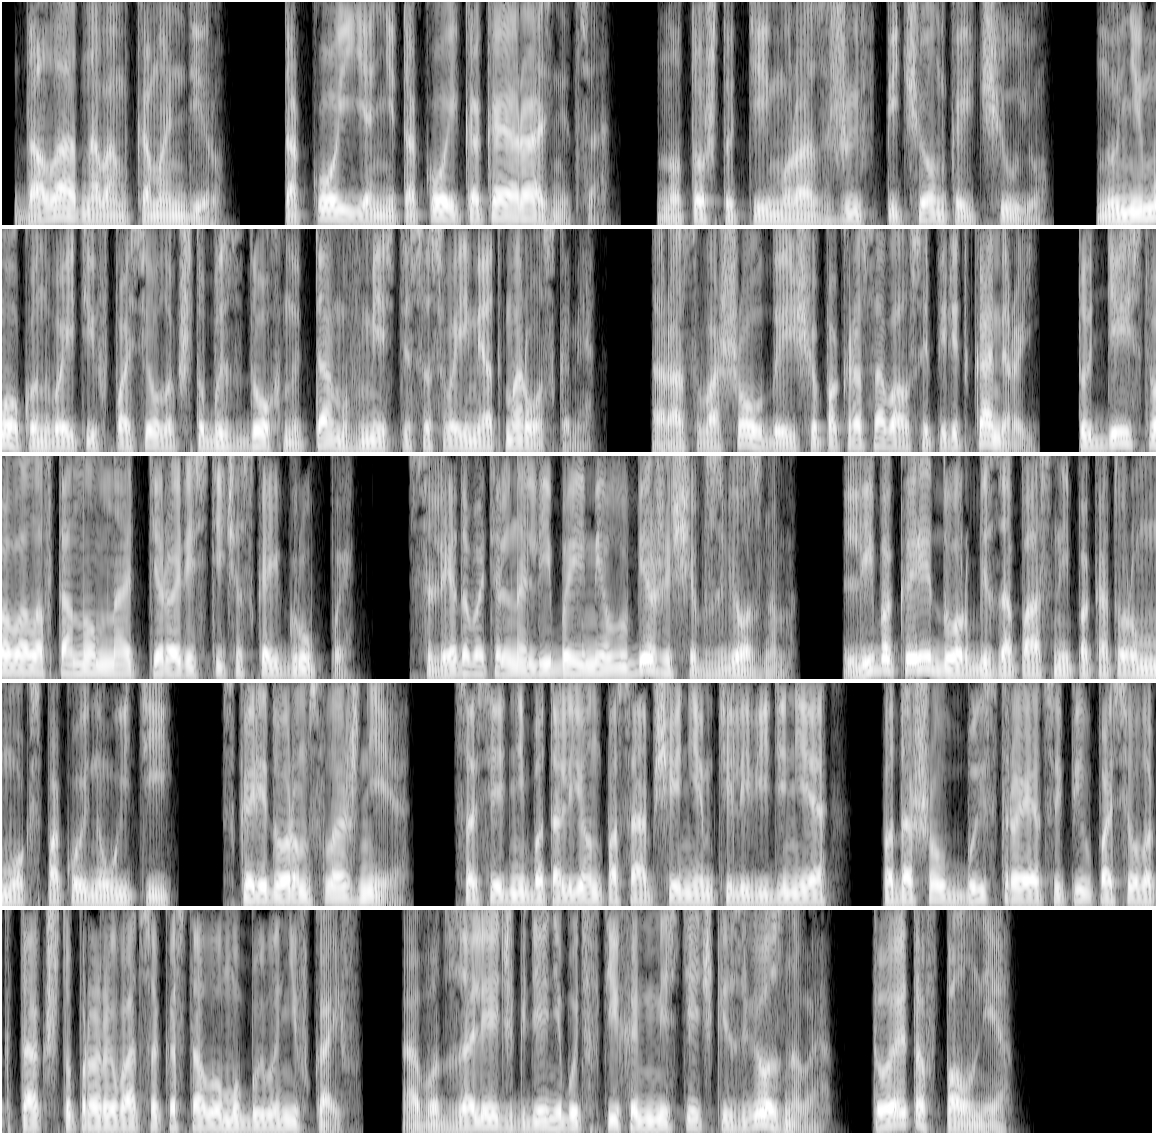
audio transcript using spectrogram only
Да ладно вам, командир. Такой я, не такой, какая разница? Но то, что Теймураз жив, печенкой чую. Ну не мог он войти в поселок, чтобы сдохнуть там вместе со своими отморозками. Раз вошел, да еще покрасовался перед камерой, то действовал автономно от террористической группы. Следовательно, либо имел убежище в Звездном, либо коридор безопасный, по которому мог спокойно уйти. С коридором сложнее. Соседний батальон, по сообщениям телевидения, подошел быстро и оцепил поселок так, что прорываться к столому было не в кайф. А вот залечь где-нибудь в тихом местечке Звездного, то это вполне.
